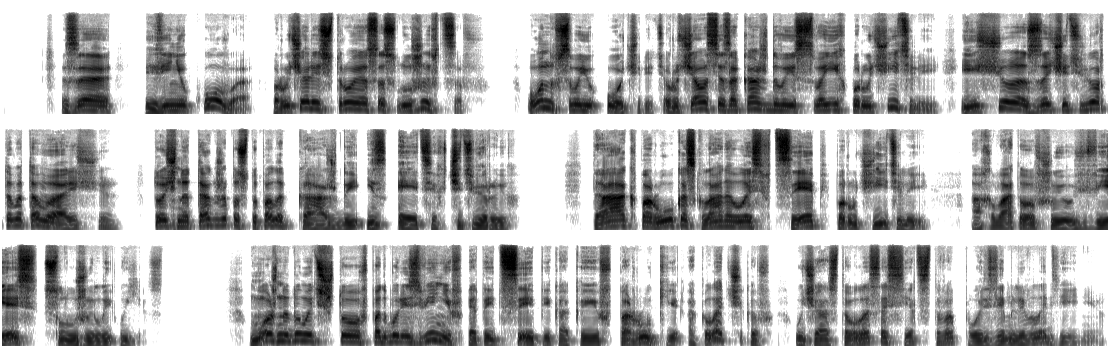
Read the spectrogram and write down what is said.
За Винюкова ручались трое сослуживцев – он, в свою очередь, ручался за каждого из своих поручителей и еще за четвертого товарища. Точно так же поступал и каждый из этих четверых. Так порука складывалась в цепь поручителей, охватывавшую весь служилый уезд. Можно думать, что в подборе звеньев этой цепи, как и в поруке окладчиков, участвовало соседство по землевладению.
